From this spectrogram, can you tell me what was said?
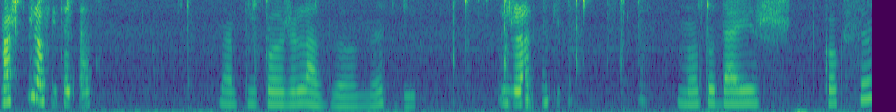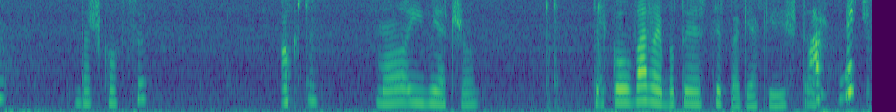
Masz kilof i. Mam tylko żelazny. Żelazny kilof. No to dajesz koksy? Dasz koksy? Boksy. No i mieczu. Tylko uważaj, bo tu jest typek jakiś to. Masz miecz?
